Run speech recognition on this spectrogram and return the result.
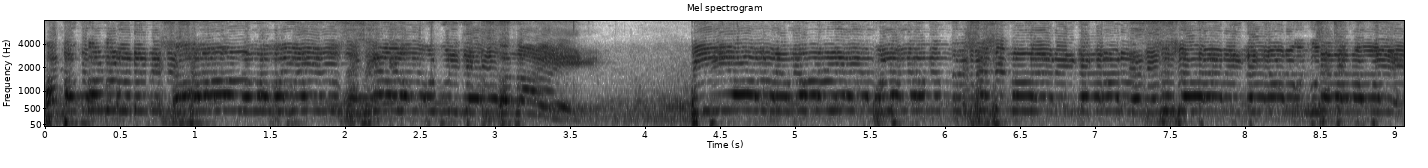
పదకొండు నిమిషాల నలభై ఐదు సెకన్లలో పూర్తి చేస్తున్నాయి. పిఆర్ మెమోరియల్ పులగం కృష్ణనారాయణ గారు, యశోదారాణి గారు, కుచ్చనపల్లి,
